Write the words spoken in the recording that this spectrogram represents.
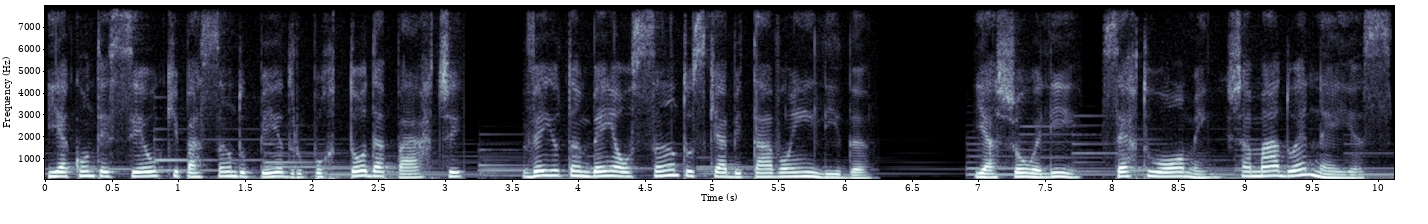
E aconteceu que, passando Pedro por toda parte, veio também aos santos que habitavam em Lida. E achou ali certo homem chamado Enéas,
